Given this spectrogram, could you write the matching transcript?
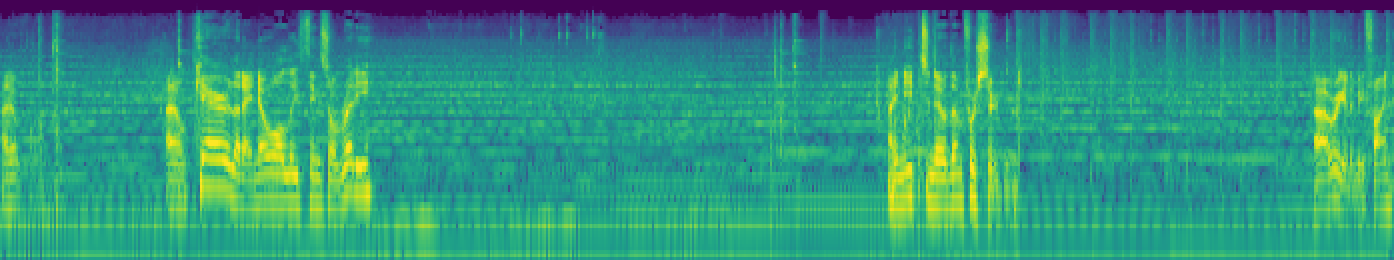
I don't. I don't care that I know all these things already. I need to know them for certain. Uh, we're gonna be fine.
